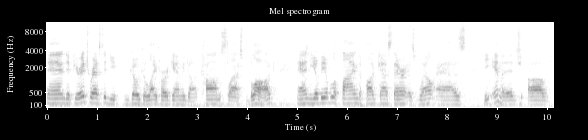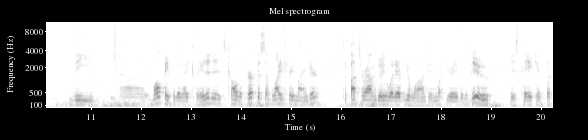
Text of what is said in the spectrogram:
And if you're interested, you can go to lifeorigami.com slash blog and you'll be able to find the podcast there as well as the image of the uh, wallpaper that I created. It's called the Purpose of Life Reminder. To putz around doing whatever you want, and what you're able to do is take and put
